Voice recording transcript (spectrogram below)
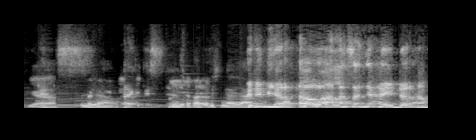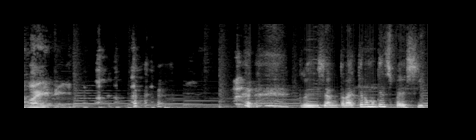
Ya. Dance Iya. practice. dance praktisnya yang Jadi biar tahu alasannya Haidar apa ini. terus yang terakhir mungkin spaceship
